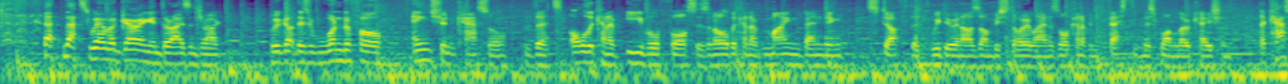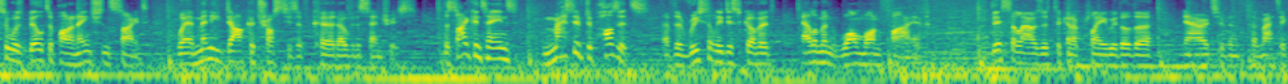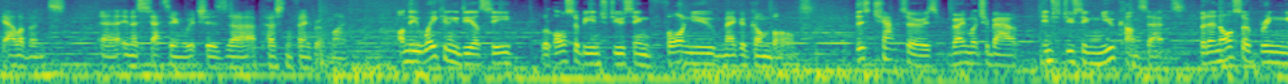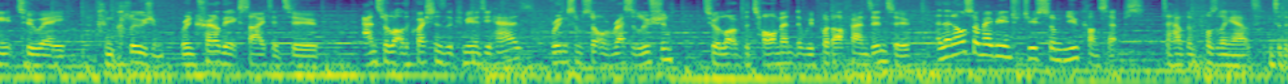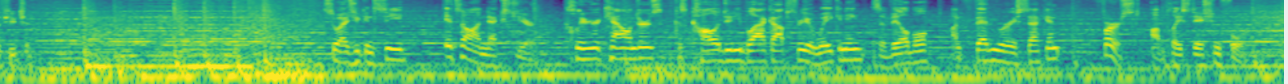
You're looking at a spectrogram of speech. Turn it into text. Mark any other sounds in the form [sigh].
[laughs] That's where we're going in Der Eisendrache. We've got this wonderful ancient castle that all the kind of evil forces and all the kind of mind-bending stuff that we do in our zombie storyline is all kind of infested in this one location. The castle was built upon an ancient site where many dark atrocities have occurred over the centuries. The site contains massive deposits of the recently discovered element 115. This allows us to kind of play with other narrative and thematic elements uh, in a setting which is uh, a personal favorite of mine. On the Awakening DLC, we'll also be introducing four new Mega Gumballs. This chapter is very much about introducing new concepts, but then also bringing it to a conclusion. We're incredibly excited to answer a lot of the questions the community has, bring some sort of resolution to a lot of the torment that we put our fans into, and then also maybe introduce some new concepts to have them puzzling out into the future. So as you can see, it's on next year. Clear your calendars because Call of Duty Black Ops 3 Awakening is available on February 2nd, first on PlayStation 4.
